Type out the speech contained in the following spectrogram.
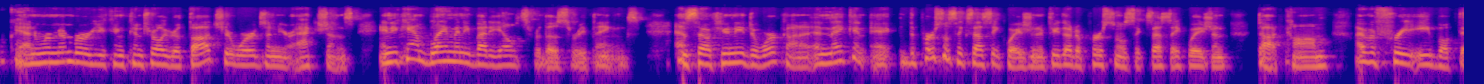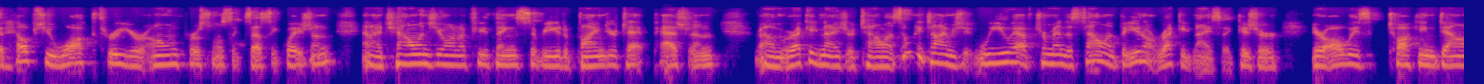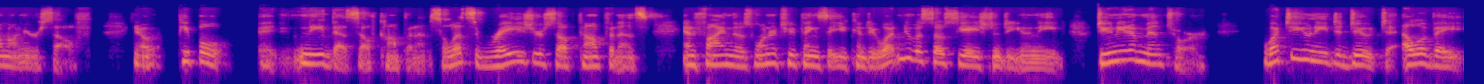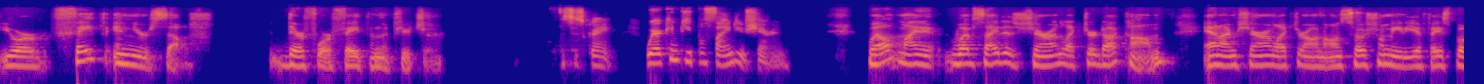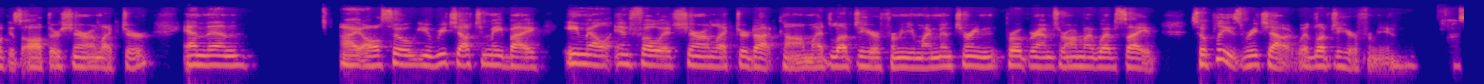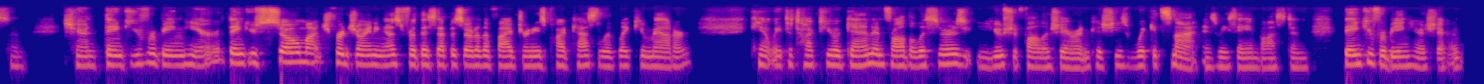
Okay. And remember, you can control your thoughts, your words, and your actions. And you can't blame anybody else for those three things. And so, if you need to work on it, and they can, eh, the personal success equation, if you go to personalsuccessequation.com, I have a free ebook that helps you walk through your own personal success equation. And I challenge you on a few things so for you to find your ta- passion, um, recognize your talent. So many times you, you have tremendous talent, but you don't recognize it because you're you're always talking down on yourself. You know, people eh, need that self confidence. So let's raise your self confidence and find those one or two things that you can do. What new association do you need? Do you need a mentor? What do you need to do to elevate your faith in yourself? Therefore, faith in the future. This is great. Where can people find you, Sharon? Well, my website is sharonlechter.com, and I'm Sharon Lechter on, on social media. Facebook is author Sharon Lechter. And then I also, you reach out to me by email info at sharonlechter.com. I'd love to hear from you. My mentoring programs are on my website. So please reach out. We'd love to hear from you. Awesome. Sharon, thank you for being here. Thank you so much for joining us for this episode of the Five Journeys podcast, Live Like You Matter. Can't wait to talk to you again. And for all the listeners, you should follow Sharon because she's wicked smart, as we say in Boston. Thank you for being here, Sharon.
